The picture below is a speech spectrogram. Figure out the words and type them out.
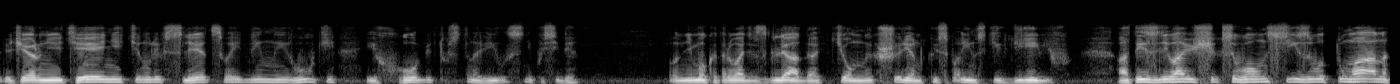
Вечерние тени тянули вслед свои длинные руки, и хоббит установился не по себе. Он не мог оторвать взгляда от темных шеренг исполинских деревьев от изливающихся волн сизого тумана,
